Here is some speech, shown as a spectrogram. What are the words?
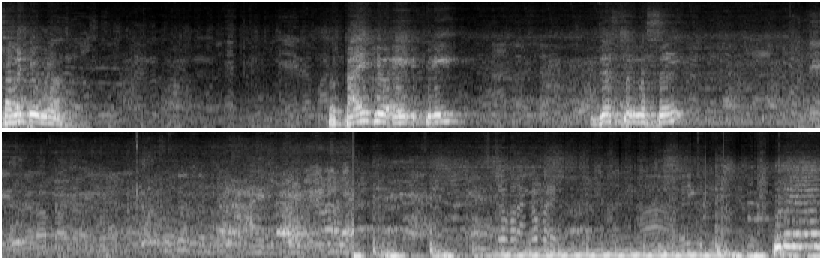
71. So thank you 83. Just a Put it on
